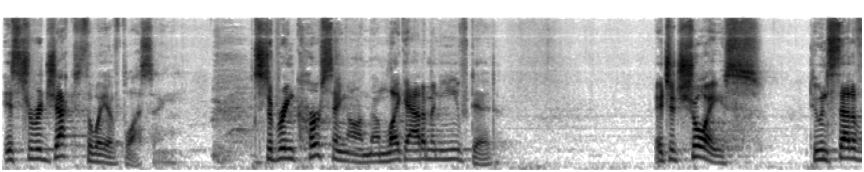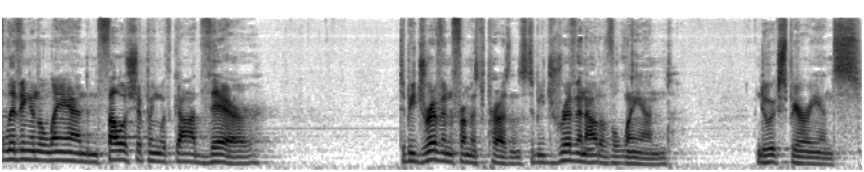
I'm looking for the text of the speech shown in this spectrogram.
is to reject the way of blessing. It's to bring cursing on them like Adam and Eve did. It's a choice to instead of living in the land and fellowshipping with God there, to be driven from his presence, to be driven out of the land, and to experience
